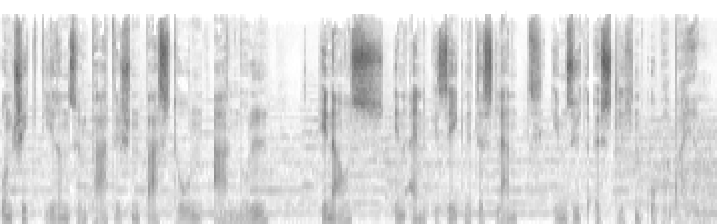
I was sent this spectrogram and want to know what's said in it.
und schickt ihren sympathischen Basston A0 hinaus in ein gesegnetes Land im südöstlichen Oberbayern.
